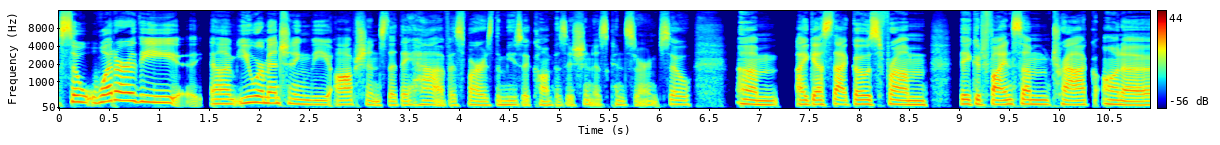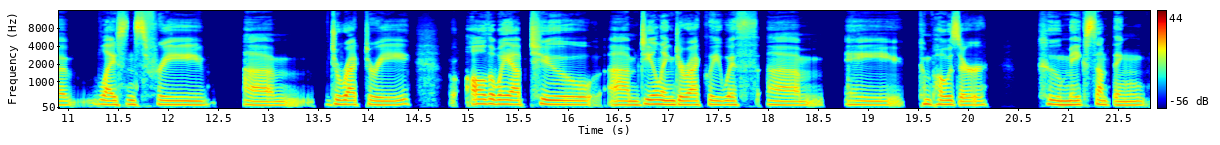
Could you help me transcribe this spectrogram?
So, what are the, um, you were mentioning the options that they have as far as the music composition is concerned. So, um, I guess that goes from they could find some track on a license free um, directory all the way up to um, dealing directly with um, a composer who makes something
